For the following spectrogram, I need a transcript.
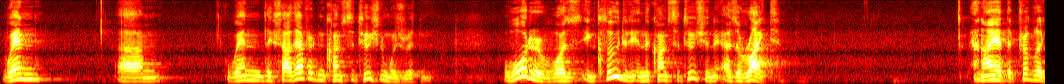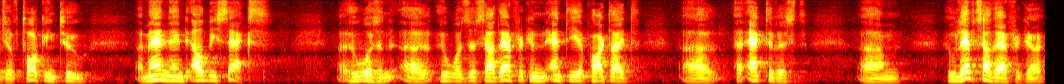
when, um, when the South African Constitution was written, water was included in the Constitution as a right. And I had the privilege of talking to a man named Albie Sachs, uh, who, was an, uh, who was a South African anti apartheid uh, activist um, who left South Africa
